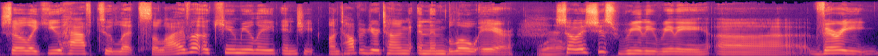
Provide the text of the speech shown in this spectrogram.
So like you have to let saliva accumulate into on top of your tongue and then blow air. Wow. So it's just really really uh, very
